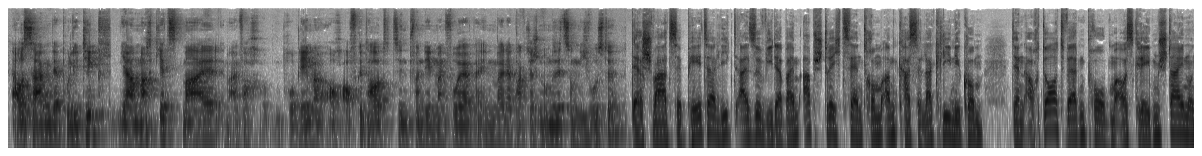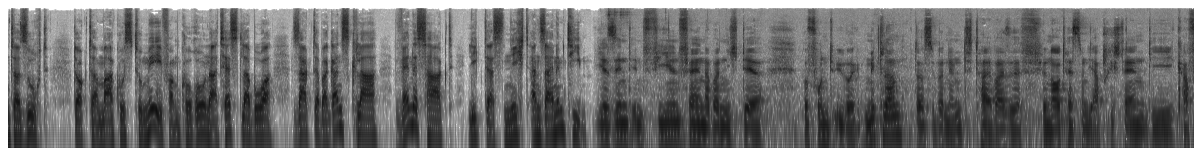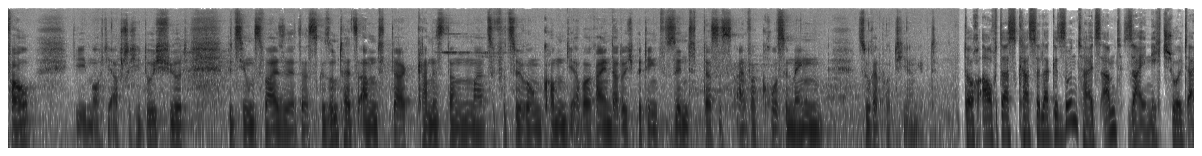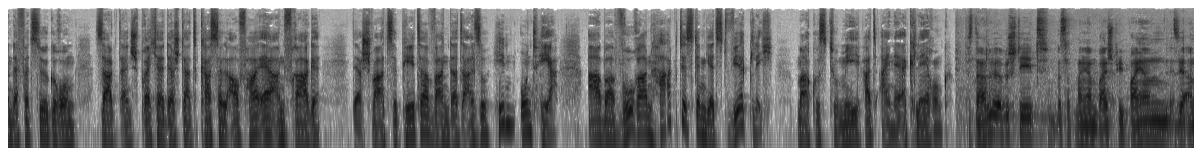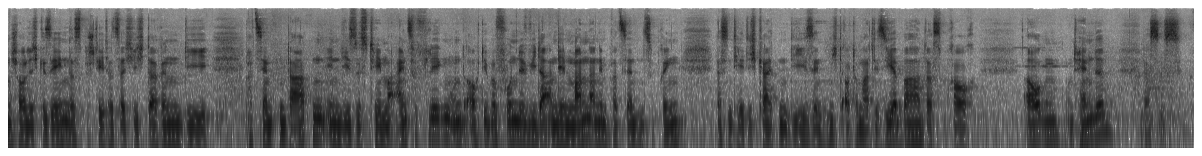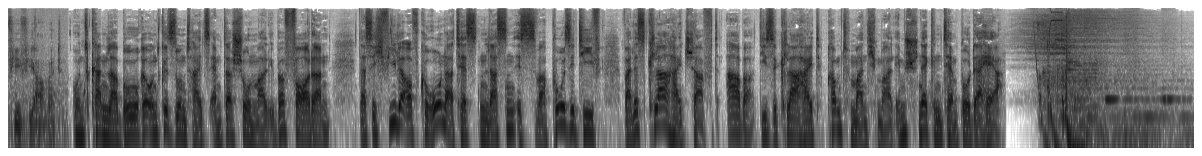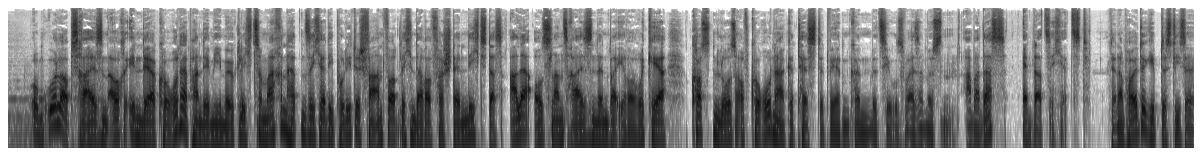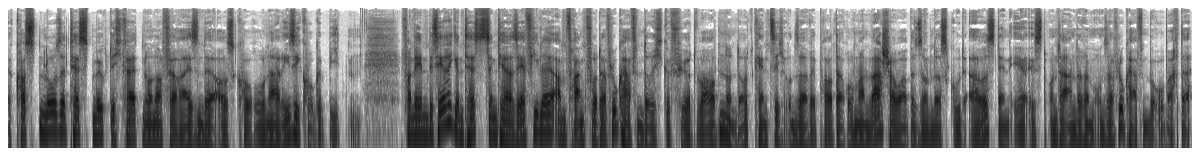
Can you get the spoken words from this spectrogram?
Aussagen der Politik, ja, macht jetzt mal einfach Probleme auch aufgetaucht sind, von denen man vorher bei Ihnen bei der praktischen Umsetzung nicht wusste. Der schwarze Peter liegt also wieder beim Abstrichzentrum am Kasseler Klinikum. Denn auch dort werden Proben aus Grebenstein untersucht. Dr. Markus Thomé vom Corona-Testlabor sagt aber ganz klar, wenn es hakt, liegt das nicht an seinem Team. Wir sind in vielen Fällen aber nicht der Befundübermittler. Das übernimmt teilweise für Nordhessen und die Abstrichstellen die KV, die eben auch die Abstriche durchführt, beziehungsweise das Gesundheitsamt. Da kann es dann mal zu Verzögerungen kommen, die aber rein dadurch bedingt sind, dass es einfach große Mengen zu reportieren gibt. Doch auch das Kasseler Gesundheitsamt sei nicht schuld an der Verzögerung, sagt ein Sprecher der Stadt Kassel auf HR-Anfrage. Der schwarze Peter wandert also hin und her. Aber woran hakt es denn jetzt wirklich? Markus Thomé hat eine Erklärung. Das Nadelöhr besteht, das hat man ja am Beispiel Bayern sehr anschaulich gesehen, das besteht tatsächlich darin, die Patientendaten in die Systeme einzupflegen und auch die Befunde wieder an den Mann, an den Patienten zu bringen. Das sind Tätigkeiten, die sind nicht automatisierbar, das braucht Augen und Hände. Das ist viel, viel Arbeit. Und kann Labore und Gesundheitsämter schon mal überfordern. Dass sich viele auf Corona testen lassen, ist zwar positiv, weil es Klarheit schafft, aber diese Klarheit kommt manchmal im Schneckentempo daher. Um Urlaubsreisen auch in der Corona-Pandemie möglich zu machen, hatten sich ja die politisch Verantwortlichen darauf verständigt, dass alle Auslandsreisenden bei ihrer Rückkehr kostenlos auf Corona getestet werden können bzw. müssen. Aber das ändert sich jetzt. Denn ab heute gibt es diese kostenlose Testmöglichkeit nur noch für Reisende aus Corona-Risikogebieten. Von den bisherigen Tests sind ja sehr viele am Frankfurter Flughafen durchgeführt worden und dort kennt sich unser Reporter Roman Warschauer besonders gut aus, denn er ist unter anderem unser Flughafenbeobachter.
